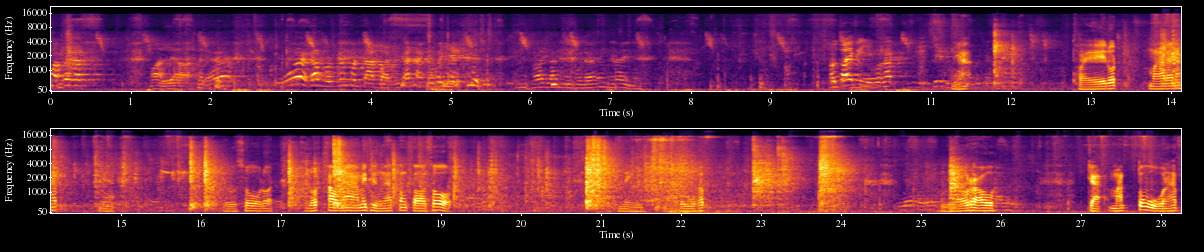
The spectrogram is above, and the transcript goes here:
หมดเนาะหมดแล้วหมดแล้วโอ้ยครับรถเป็นคนตาบอดฉันทางจะไปเย็นเอาใจไปอีกครับเนี่ยฮะถอยรถมาแล้วนะครับเนี่ยดูโซ่รถรถเข้าหน้าไม่ถึงนะครับ ต้องต่อโซ่นี่มาดูครับ เดี๋ยวเรา จะมัดตู้นะครับ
